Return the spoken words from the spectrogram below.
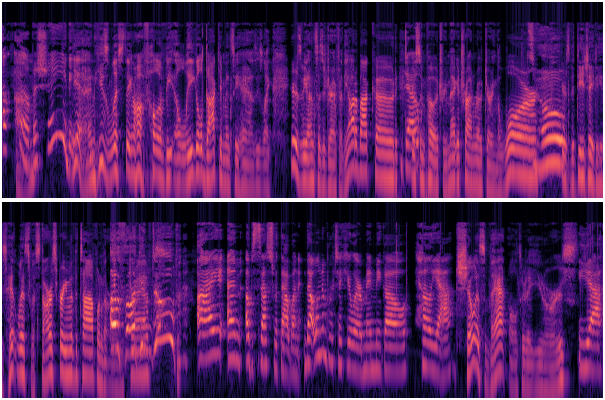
a little bit shady. Yeah, and he's listing off all of the illegal documents he has. He's like, here's the uncensored draft of the Autobot Code. Dope. Here's some poetry Megatron wrote during the war. Dope. Here's the DJD's hit list with Starscream at the top, one of the Oh, earliest fucking drafts. dope! I am obsessed with that one. That one in particular made me go, hell yeah. Show us that alternate universe. Yeah.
